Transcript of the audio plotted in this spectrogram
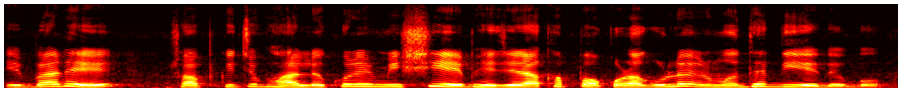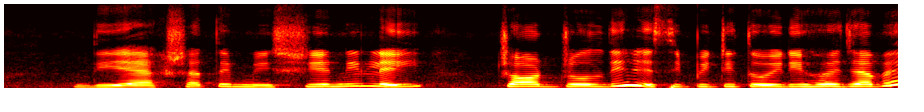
এবারে সব কিছু ভালো করে মিশিয়ে ভেজে রাখা পকোড়াগুলো এর মধ্যে দিয়ে দেব। দিয়ে একসাথে মিশিয়ে নিলেই চট জলদি রেসিপিটি তৈরি হয়ে যাবে।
